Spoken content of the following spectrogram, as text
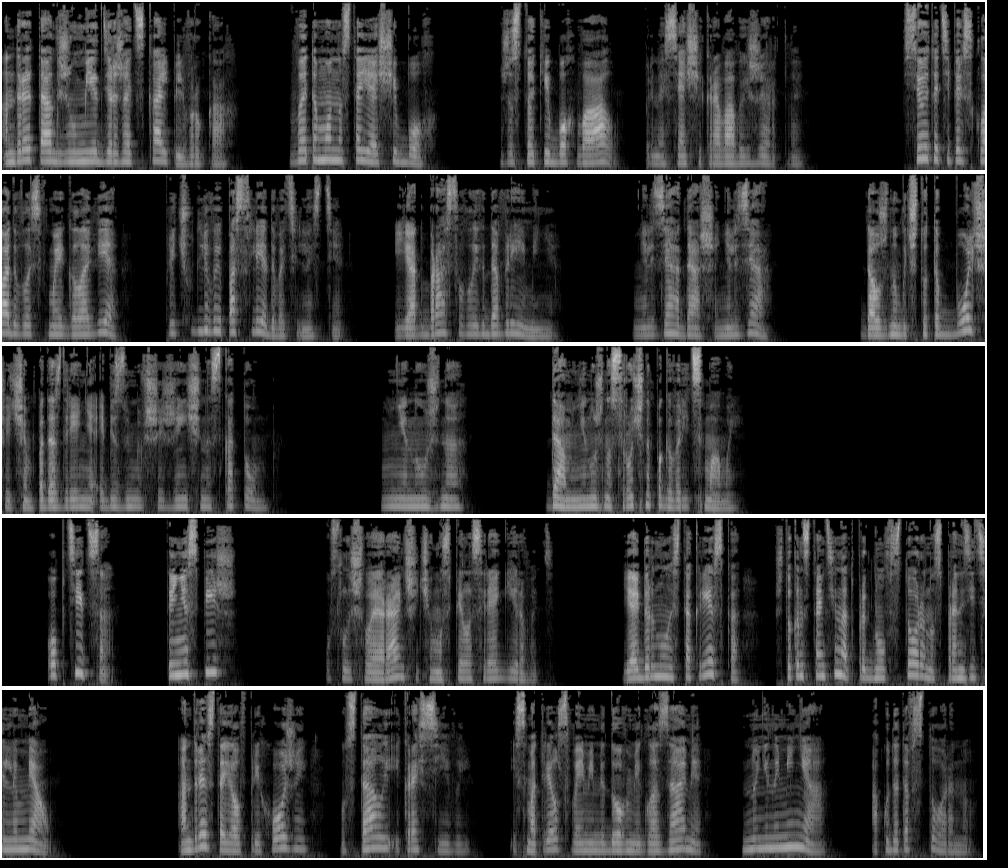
Андре также умеет держать скальпель в руках. В этом он настоящий бог. Жестокий бог Ваал, приносящий кровавые жертвы. Все это теперь складывалось в моей голове, причудливые последовательности, и я отбрасывала их до времени. Нельзя, Даша, нельзя. Должно быть что-то большее, чем подозрение обезумевшей женщины с котом. Мне нужно... Да, мне нужно срочно поговорить с мамой. «О, птица, ты не спишь?» Услышала я раньше, чем успела среагировать. Я обернулась так резко, что Константин отпрыгнул в сторону с пронзительным мяу. Андре стоял в прихожей, усталый и красивый, и смотрел своими медовыми глазами, но не на меня, а куда-то в сторону.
